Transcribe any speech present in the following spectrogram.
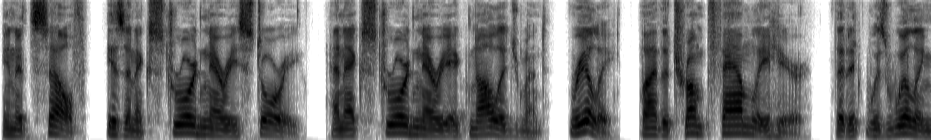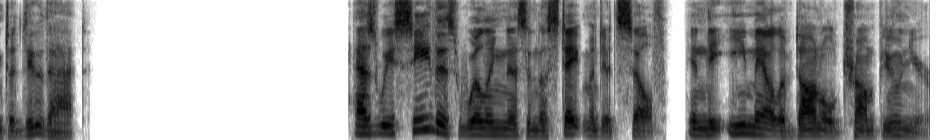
in itself, is an extraordinary story, an extraordinary acknowledgement, really, by the Trump family here, that it was willing to do that. As we see this willingness in the statement itself, in the email of Donald Trump Jr.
